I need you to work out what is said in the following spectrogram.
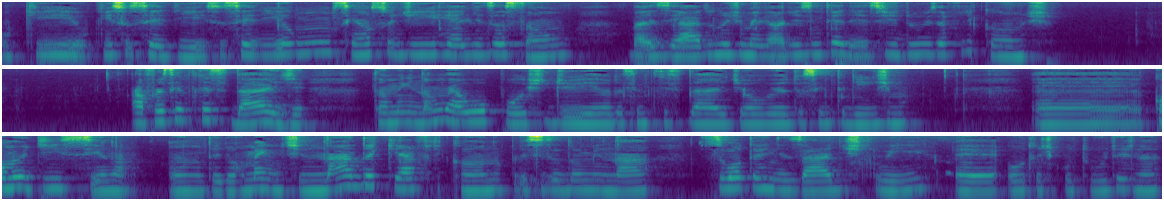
O que, o que isso seria? Isso seria um senso de realização baseado nos melhores interesses dos africanos. A afrocentricidade também não é o oposto de eurocentricidade ou eurocentrismo. É, como eu disse anteriormente, nada que é africano precisa dominar, subalternizar, destruir é, outras culturas, né?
